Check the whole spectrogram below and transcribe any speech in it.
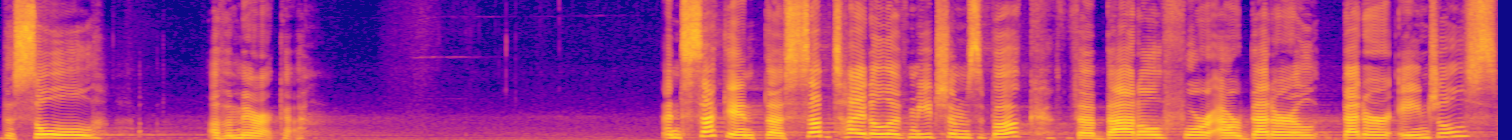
the soul of America. And second, the subtitle of Meacham's book, The Battle for Our Better, Better Angels,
